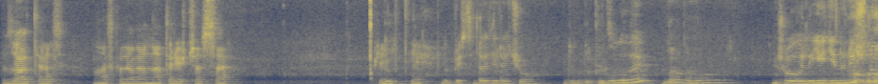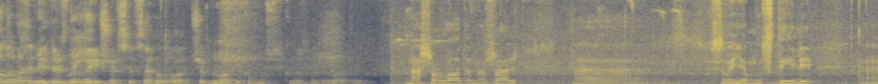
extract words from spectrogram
То завтра вона сказала на три часа прийти. До председателя чого? Да, до прицепу. Голови? Да, до голови. Ну Що, єдинолічно Голова роз- лідер, роздає? вирішує все, все голова. Щоб давати комусь, комусь не давати. Наша влада, на жаль, е, в своєму стилі е,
